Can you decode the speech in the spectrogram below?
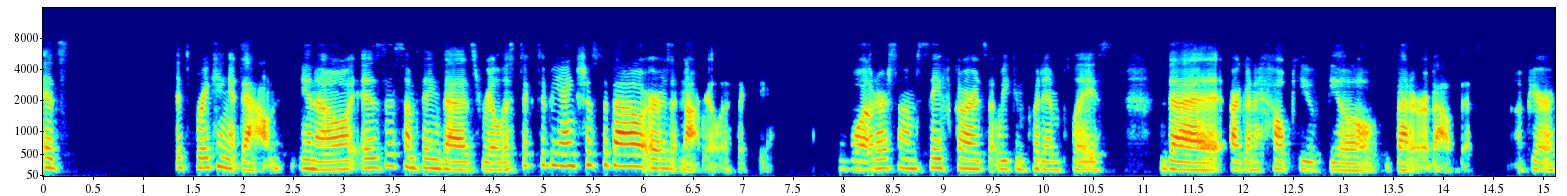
it's it's breaking it down. You know, is this something that's realistic to be anxious about, or is it not realistic to be? What are some safeguards that we can put in place that are going to help you feel better about this? If you're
